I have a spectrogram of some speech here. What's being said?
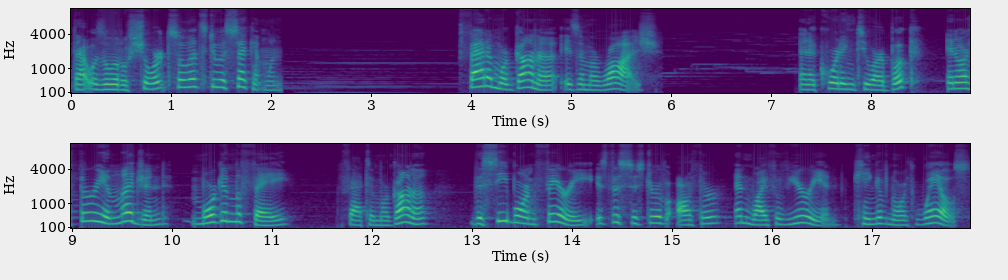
That was a little short, so let's do a second one. Fata Morgana is a mirage. And according to our book, in Arthurian legend, Morgan Le Fay, Fata Morgana, the sea-born fairy, is the sister of Arthur and wife of Urien, king of North Wales,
